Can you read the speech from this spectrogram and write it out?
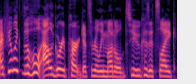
I feel like the whole allegory part gets really muddled too cuz it's like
